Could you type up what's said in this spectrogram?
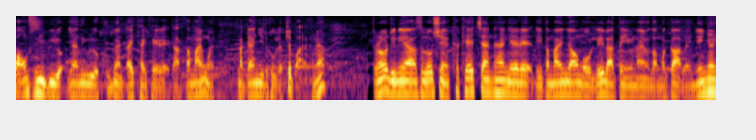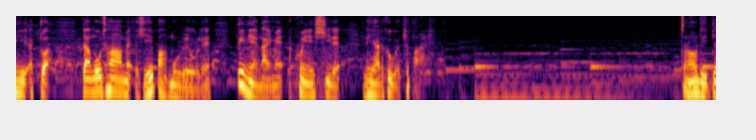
ပေါင်းစည်းပြီးတော့ရန်သူတွေကိုခုခံတိုက်ခိုက်ခဲ့တဲ့ဒါသမိုင်းဝင်မှတ်တမ်းကြီးတစ်ခုလည်းဖြစ်ပါတယ်ခင်ဗျာကျွန်တော်တို့ဒီနေရာဆိုလို့ရှိရင်ခက်ခဲကြမ်းတမ်းခဲ့တဲ့ဒီသမိုင်းကြောင်းကိုလေးလာသင်ယူနိုင်အောင်တော့မကပဲငြိမ်းချမ်းရေးအတွက်တန်ဖိုးထားမဲ့အရေးပါမှုတွေကိုလည်းသိမြင်နိုင်မဲ့အခွင့်အရေးရှိတဲ့နေရာတစ်ခုပဲဖြစ်ပါတယ် ကျွန်တော်တို့ဒီပြ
